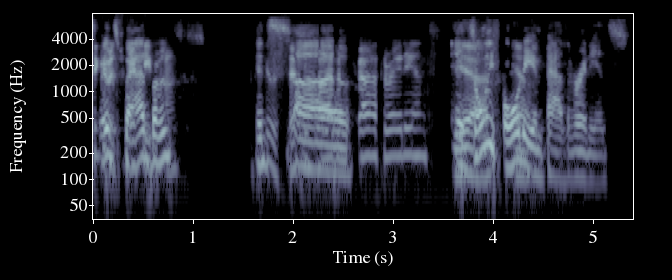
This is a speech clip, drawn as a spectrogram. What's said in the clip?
think it was it's bad, but 55. it's it was it's uh, in Path Radiance. it's Yeah, only 40 yeah. in Path of Radiance.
